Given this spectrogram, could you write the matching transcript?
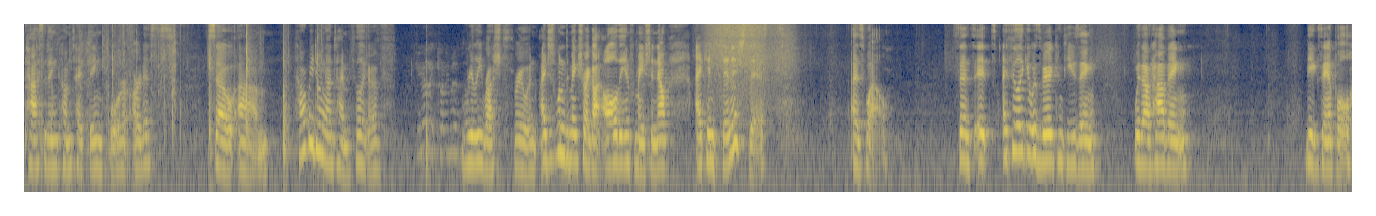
passive income type thing for artists. So um, how are we doing on time? I feel like I've You got like 20 minutes? really rushed through and I just wanted to make sure I got all the information. Now I can finish this as well. Since it's, I feel like it was very confusing without having the example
